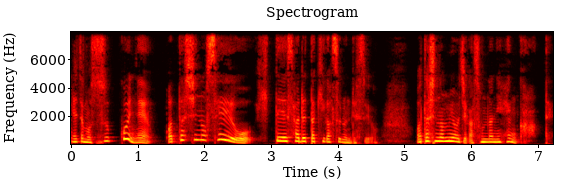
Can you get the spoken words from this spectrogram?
え。でもすっごいね、私の性を否定された気がするんですよ。私の名字がそんなに変かって。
